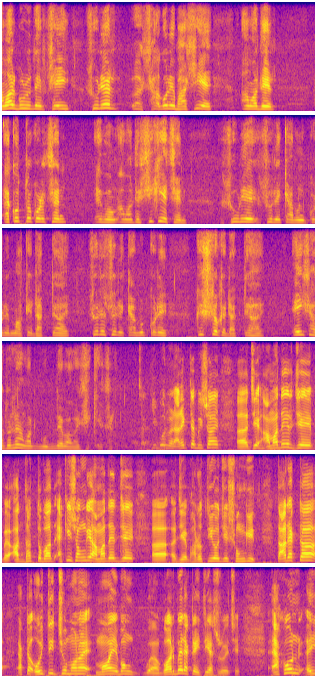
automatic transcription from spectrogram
আমার গুরুদেব সেই সুরের সাগরে ভাসিয়ে আমাদের একত্র করেছেন এবং আমাদের শিখিয়েছেন, সুরে সুরে কেমন করে মাকে ডাকতে হয়, সুরে সুরে কেমন করে কৃষ্ণকে ডাকতে হয়। এই সাধনা আমার গুরুদেব আমায় শিখিয়েছেন। আচ্ছা কি বলবেন? আরেকটা বিষয় যে আমাদের যে আধ্যাত্মবাদ, একই সঙ্গে আমাদের যে যে ভারতীয় যে সংগীত, তার একটা একটা ঐতিহ্যময়, ময় এবং গর্বের একটা ইতিহাস রয়েছে। এখন এই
